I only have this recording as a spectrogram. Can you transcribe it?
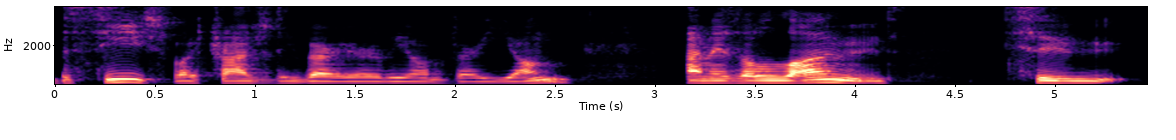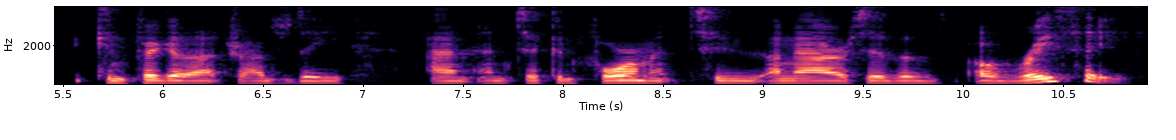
besieged by tragedy very early on, very young, and is allowed to configure that tragedy and, and to conform it to a narrative of, of race hate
